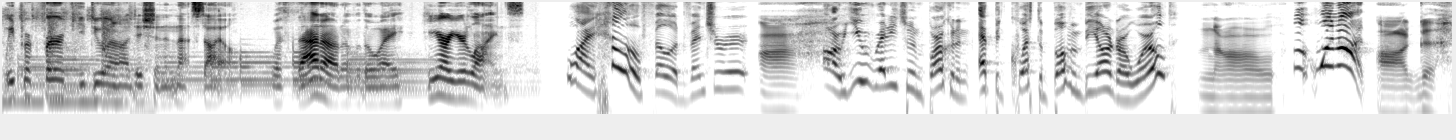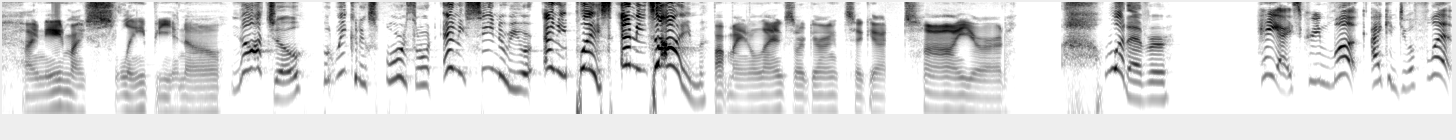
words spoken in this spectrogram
We prefer if you do an audition in that style. With that out of the way, here are your lines. Why, hello, fellow adventurer. Ah, Are you ready to embark on an epic quest above and beyond our world? no. Uh, why not? Ugh, I need my sleep, you know. Nacho, but we can explore throughout any scenery or any place, anytime! But my legs are going to get tired. Whatever. Hey, ice cream, look! I can do a flip!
